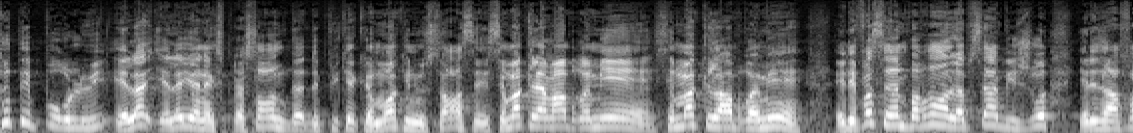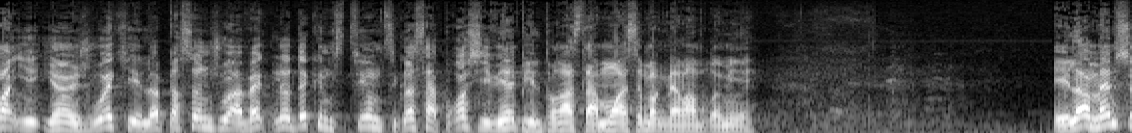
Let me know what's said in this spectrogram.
tout est pour lui. Et là, il y a une expression depuis quelques mois qui nous sort, c'est, moi qui l'ai en premier, c'est moi qui l'ai en premier. Et des fois, c'est même pas vrai, on l'observe, il joue, il y a des enfants, il y a un jouet qui est là, personne ne joue avec. Là, dès qu'une petite fille un petit gars s'approche, il vient puis il prend, c'est à moi, c'est moi qui l'ai en premier. Et là, même si,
